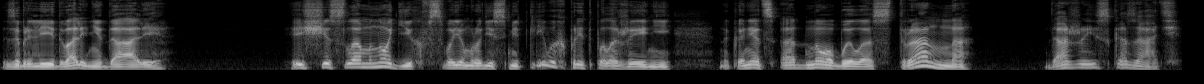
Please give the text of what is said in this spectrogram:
забрели едва ли не далее. Из числа многих в своем роде сметливых предположений — Наконец, одно было странно даже и сказать,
